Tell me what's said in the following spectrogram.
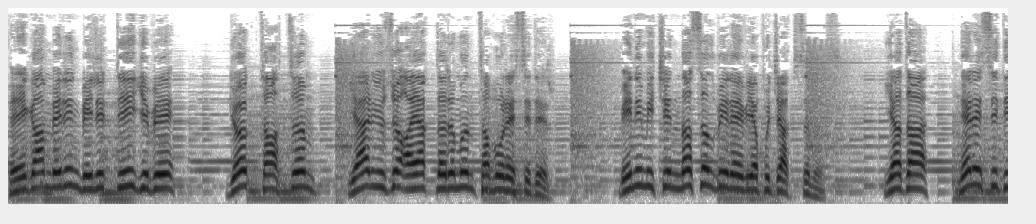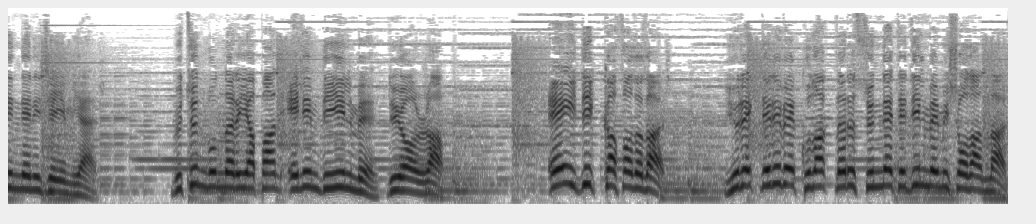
Peygamberin belirttiği gibi gök tahtım, yeryüzü ayaklarımın taburesidir. Benim için nasıl bir ev yapacaksınız? Ya da neresi dinleneceğim yer? Bütün bunları yapan elim değil mi? diyor Rab. Ey dik kafalılar! Yürekleri ve kulakları sünnet edilmemiş olanlar!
